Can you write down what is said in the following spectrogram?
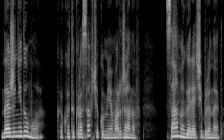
Даже не думала. Какой ты красавчик у меня, Марджанов. Самый горячий брюнет.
